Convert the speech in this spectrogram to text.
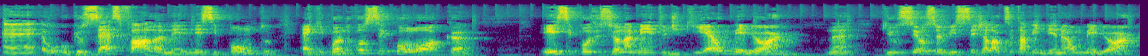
é, o, o, que o SES fala nesse ponto é que quando você coloca esse posicionamento de que é o melhor, né? Que o seu serviço, seja lá o que você está vendendo, é o melhor,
